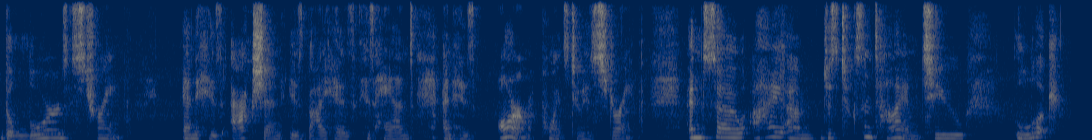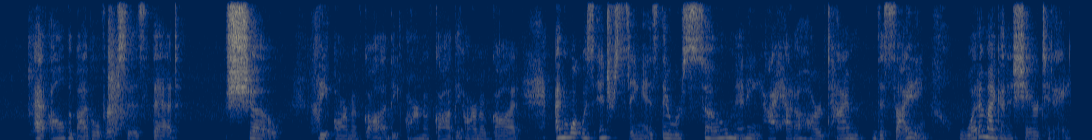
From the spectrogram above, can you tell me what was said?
the Lord's strength and his action is by his his hand and his arm points to his strength. And so i um, just took some time to look at all the bible verses that show the arm of god the arm of god the arm of god. And what was interesting is there were so many i had a hard time deciding what am i going to share today?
